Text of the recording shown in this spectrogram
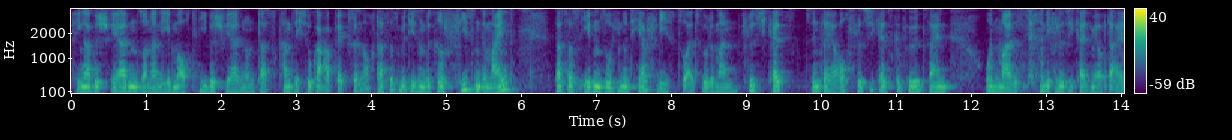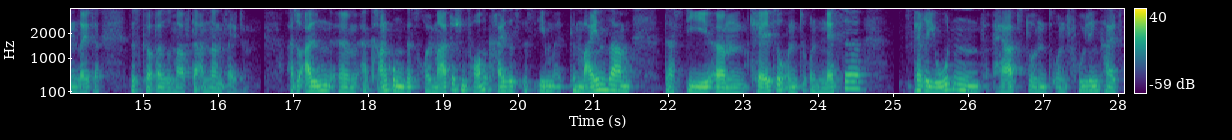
Fingerbeschwerden, sondern eben auch Kniebeschwerden und das kann sich sogar abwechseln. Auch das ist mit diesem Begriff Fließen gemeint, dass das eben so hin und her fließt, so als würde man Flüssigkeits, sind wir ja auch flüssigkeitsgefüllt sein und mal ist die Flüssigkeit mehr auf der einen Seite des Körpers und mal auf der anderen Seite also allen ähm, Erkrankungen des rheumatischen Formenkreises ist eben gemeinsam, dass die ähm, Kälte und, und Nässe Perioden, Herbst und, und Frühling halt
